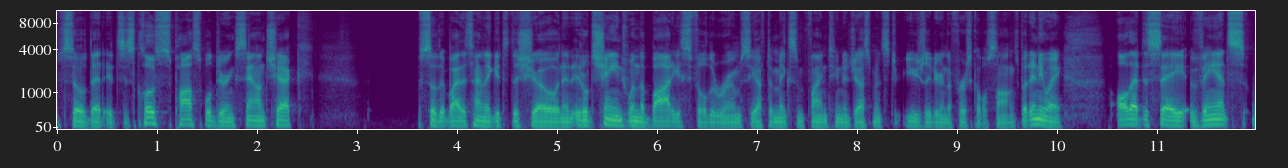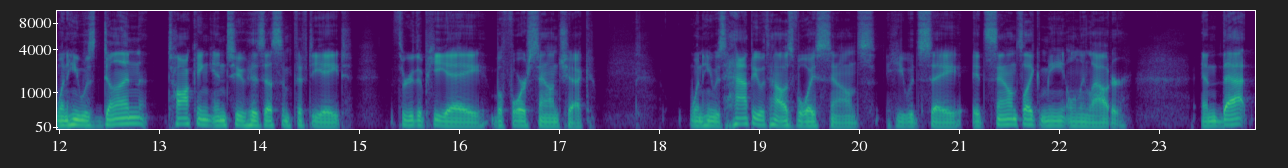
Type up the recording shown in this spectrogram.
so that it's as close as possible during sound check so that by the time they get to the show, and it, it'll change when the bodies fill the room. So you have to make some fine tune adjustments usually during the first couple songs. But anyway, all that to say, Vance, when he was done talking into his SM58 through the PA before sound check, when he was happy with how his voice sounds, he would say, It sounds like me, only louder. And that,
